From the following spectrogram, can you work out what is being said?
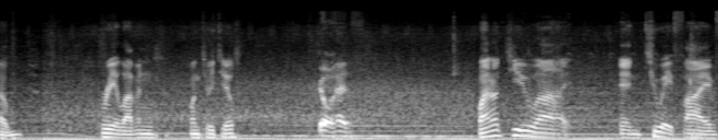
uh, 311, 132. Go ahead. Why don't you, uh, in 285,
